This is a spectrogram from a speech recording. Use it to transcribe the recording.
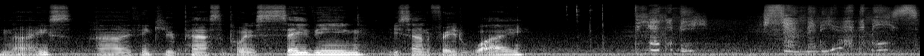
Nice. Uh, I think you're past the point of saving. You sound afraid. Why? The enemy. So many enemies.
